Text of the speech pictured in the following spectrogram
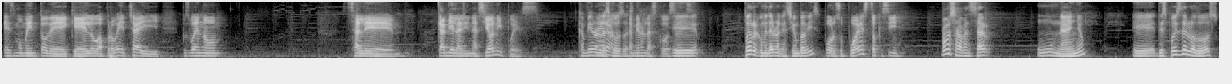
es momento de que Hello aprovecha y, pues bueno, sale. Cambia la alineación y pues. Cambiaron las cosas. Cambiaron las cosas. Eh, ¿Puedo recomendar una canción, Babis? Por supuesto que sí. Vamos a avanzar un año. Eh, después de lo dos,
